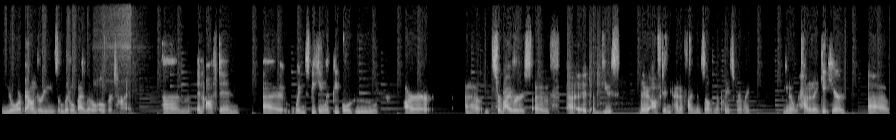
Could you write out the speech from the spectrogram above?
your boundaries little by little over time. Um, and often, uh, when speaking with people who are um, survivors of uh, abuse, they often kind of find themselves in a place where, like, you know, how did I get here? Um,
